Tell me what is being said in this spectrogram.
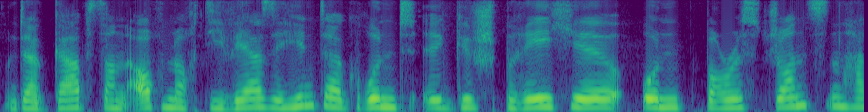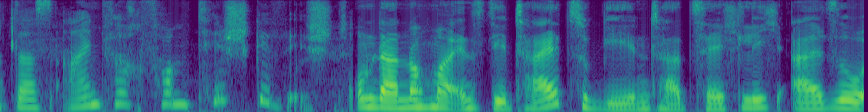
Und da gab es dann auch noch diverse Hintergrundgespräche und Boris Johnson hat das einfach vom Tisch gewischt. Um da nochmal ins Detail zu gehen tatsächlich, also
